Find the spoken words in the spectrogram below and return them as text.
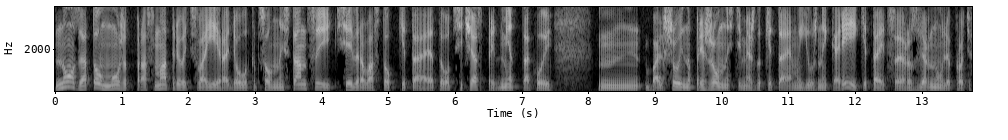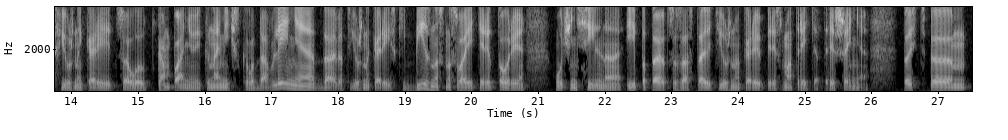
но зато может просматривать своей радиолокационной станцией северо-восток Китая. Это вот сейчас предмет такой большой напряженности между Китаем и Южной Кореей. Китайцы развернули против Южной Кореи целую кампанию экономического давления, давят южнокорейский бизнес на своей территории очень сильно и пытаются заставить Южную Корею пересмотреть это решение. То есть эм,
